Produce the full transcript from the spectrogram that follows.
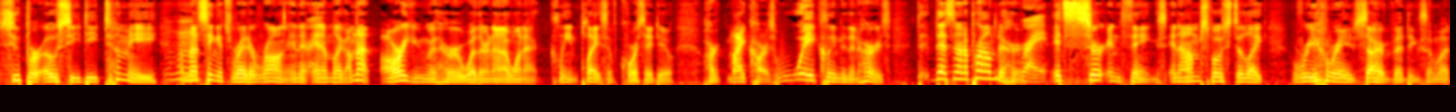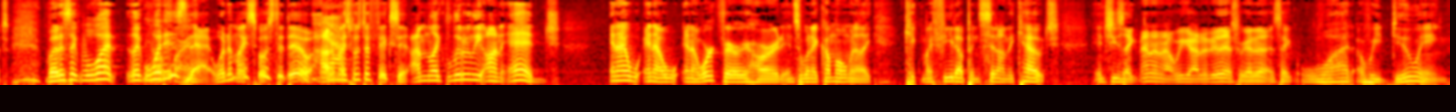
super OCD to me. I'm not mm-hmm. saying it's right or wrong, and Right. and I'm like, I'm not arguing with her whether or not I want a clean place. Of course I do. Her my car's way cleaner than hers. Th- that's not a problem to her. Right. It's certain things, and I'm supposed to like rearrange. Sorry, I'm venting so much, but it's like, what like what Go is for it. that? What am I supposed to do? How am I supposed to fix it? I'm like literally on edge, and I and I and I work very hard. And so when I come home and I like kick my feet up and sit on the couch, and she's like, no, no, no, we got to do this. We got to. It's like, what are we doing?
